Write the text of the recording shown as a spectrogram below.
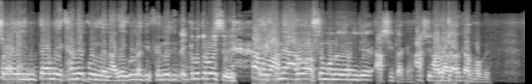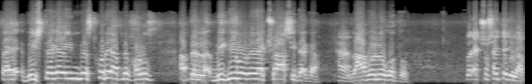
টাকা ইনকাম এখানে করলেন আর এগুলা কি ফেলে দিবেন? এগুলো তো রয়েছে। এখানে আরও আছে মনে করেন যে আশি টাকা। 80 আরও টাকা। চার কাপ হবে। তাই বিশ টাকা ইনভেস্ট করে আপনি খরচ আপনি বিক্রি করবেন একশো আশি টাকা। লাভ হইল কত? তো একশো ষাট টাকা লাভ।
